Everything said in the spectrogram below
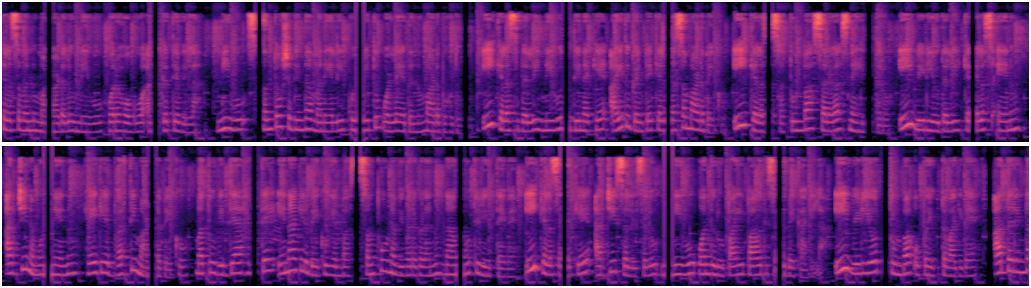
ಕೆಲಸವನ್ನು ಮಾಡಲು ನೀವು ಹೊರ ಹೋಗುವ ಅಗತ್ಯವಿಲ್ಲ. ನೀವು ಸಂತೋಷದಿಂದ ಮನೆಯಲ್ಲಿ ಕುಳಿತು ಒಳ್ಳೆಯದನ್ನು ಮಾಡಬಹುದು. ಈ ಕೆಲಸದಲ್ಲಿ ನೀವು ದಿನಕ್ಕೆ ಐದು ಗಂಟೆ ಕೆಲಸ ಮಾಡಬೇಕು. ಈ ಕೆಲಸ ತುಂಬಾ ಸರಳ ಸ್ನೇಹಿತರು. ಈ ವಿಡಿಯೋದಲ್ಲಿ ಕೆಲಸ ಏನು, ಅರ್ಜಿ ನಮೂನೆಯನ್ನು ಹೇಗೆ ಭರ್ತಿ ಮಾಡಬೇಕು ಮತ್ತು ವಿದ್ಯಾರ್ಹತೆ ಏನಾಗಿರಬೇಕು ಎಂಬ ಸಂಪೂರ್ಣ ವಿವರಗಳನ್ನು ನಾವು ತಿಳಿಯುತ್ತೇವೆ. ಈ ಕೆಲಸಕ್ಕೆ ಅರ್ಜಿ ಸಲ್ಲಿಸಲು ನೀವು ಒಂದು ರೂಪಾಯಿ ಪಾವತಿಸಬೇಕಾಗಿಲ್ಲ. ಈ ವಿಡಿಯೋ ತುಂಬಾ ಉಪಯುಕ್ತವಾಗಿದೆ. ಆದ್ದರಿಂದ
